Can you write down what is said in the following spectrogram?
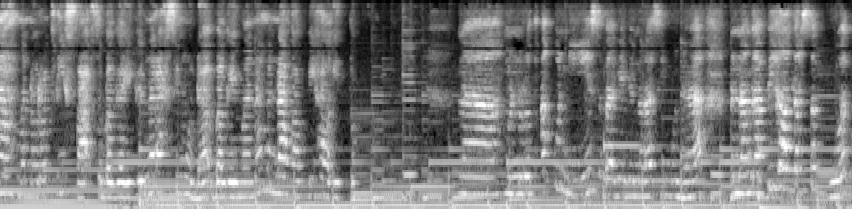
Nah, menurut Lisa, sebagai generasi muda, bagaimana menanggapi hal itu? Menurut aku nih, sebagai generasi muda, menanggapi hal tersebut,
